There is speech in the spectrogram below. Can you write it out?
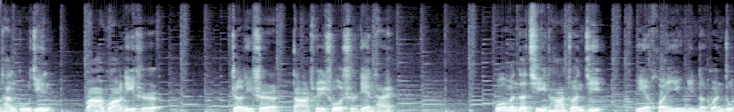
谈古今，八卦历史。这里是大锤说史电台。我们的其他专辑也欢迎您的关注。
